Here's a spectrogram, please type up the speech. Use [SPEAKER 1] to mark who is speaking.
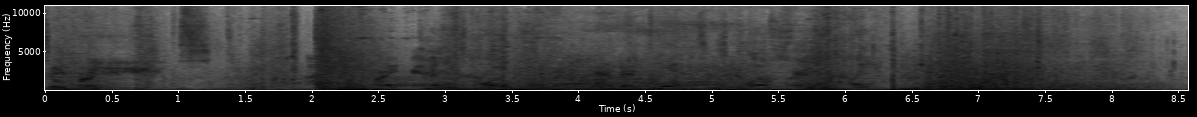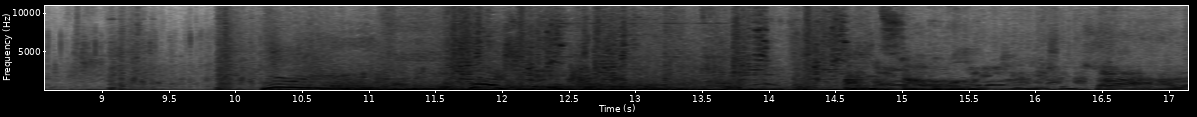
[SPEAKER 1] safe range. I keep my enemies close, and their
[SPEAKER 2] corpses closer. Unstoppable. Ah,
